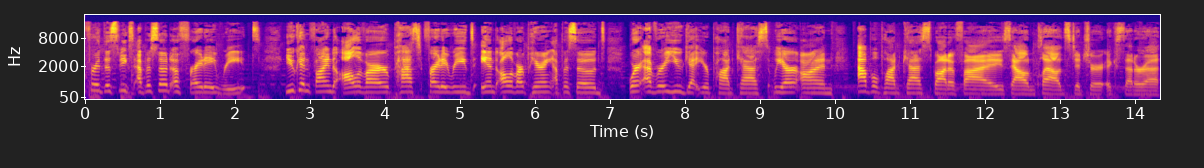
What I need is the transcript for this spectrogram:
Have for this week's episode of Friday Reads. You can find all of our past Friday Reads and all of our pairing episodes wherever you get your podcasts. We are on Apple Podcasts, Spotify, SoundCloud, Stitcher, etc.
